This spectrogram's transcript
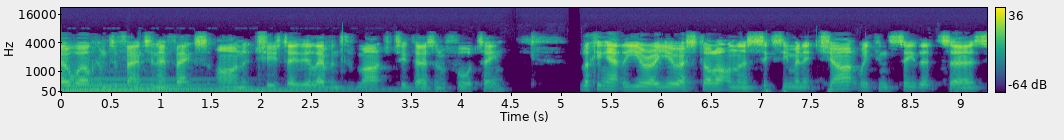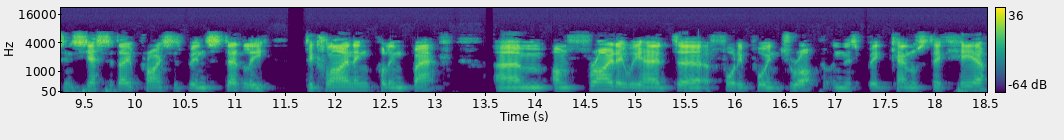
Hello, welcome to Fountain FX on Tuesday, the 11th of March 2014. Looking at the Euro US dollar on the 60 minute chart, we can see that uh, since yesterday, price has been steadily declining, pulling back. Um, on Friday, we had uh, a 40 point drop in this big candlestick here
